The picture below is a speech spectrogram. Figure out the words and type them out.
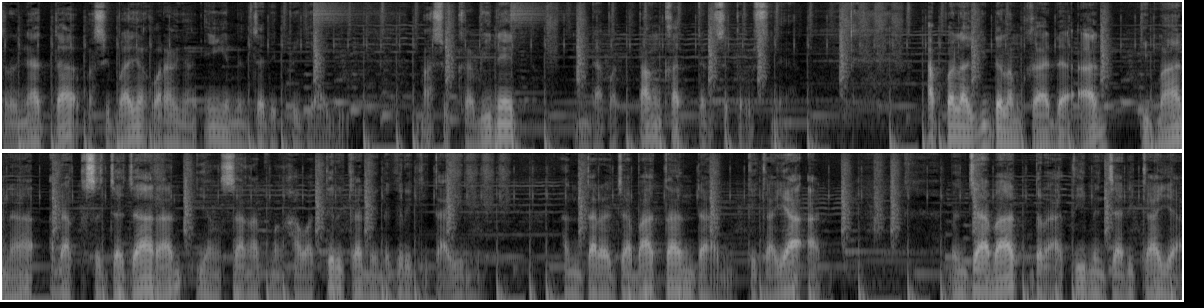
Ternyata masih banyak orang yang ingin menjadi priayi, masuk kabinet, mendapat pangkat, dan seterusnya apalagi dalam keadaan di mana ada kesejajaran yang sangat mengkhawatirkan di negeri kita ini antara jabatan dan kekayaan. Menjabat berarti menjadi kaya.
